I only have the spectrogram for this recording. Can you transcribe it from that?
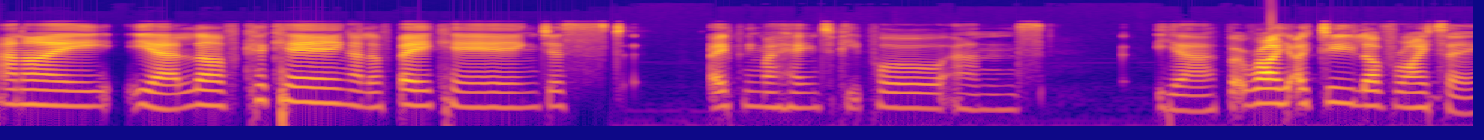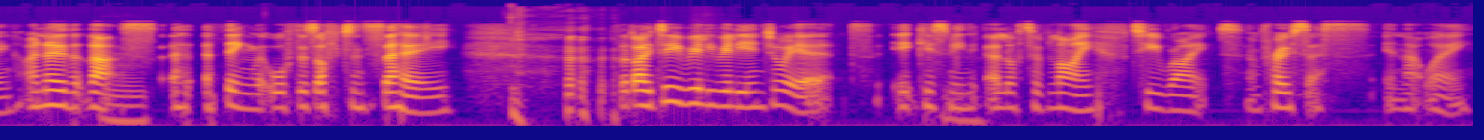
and I, yeah, love cooking. I love baking. Just opening my home to people and yeah but right i do love writing i know that that's a, a thing that authors often say but i do really really enjoy it it gives me a lot of life to write and process in that way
